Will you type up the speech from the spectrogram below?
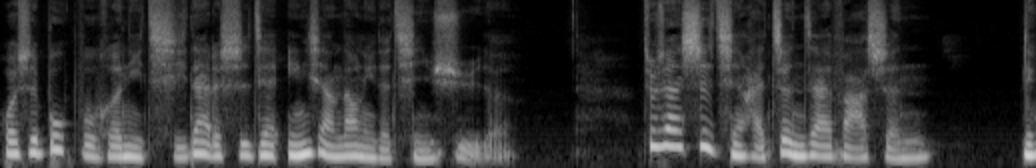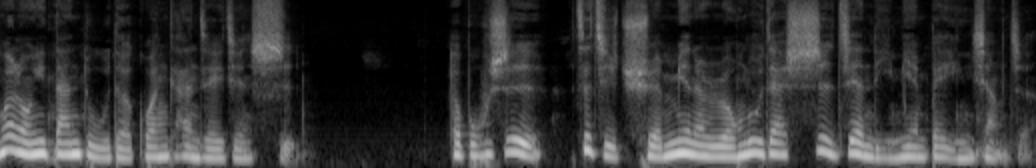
或是不符合你期待的事件影响到你的情绪的，就算事情还正在发生，你会容易单独的观看这一件事，而不是自己全面的融入在事件里面被影响着。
